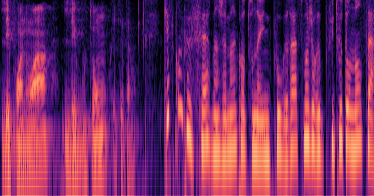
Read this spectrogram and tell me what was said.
les points noirs, les boutons, etc. Qu'est-ce qu'on peut faire, Benjamin, quand on a une peau grasse? Moi, j'aurais plutôt tendance à,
